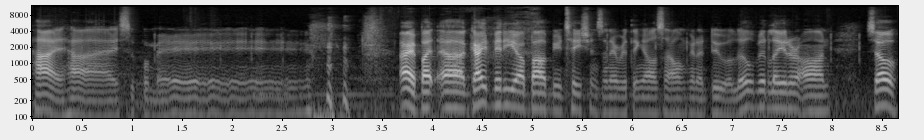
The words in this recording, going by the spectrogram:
hi hi superman alright but uh, guide video about mutations and everything else I'm gonna do a little bit later on so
